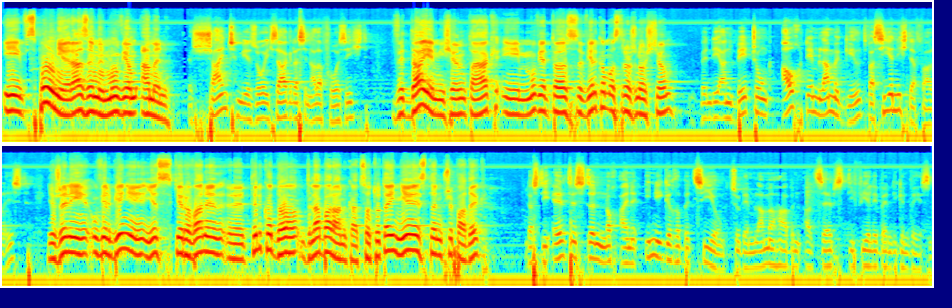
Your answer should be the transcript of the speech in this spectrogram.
i wspólnie razem mówią Amen. Es scheint mir so, ich sage das in aller Vorsicht, Wydaje mi się tak i mówię to z wielką ostrożnością, wenn die Anbetung auch dem Lamme gilt, was hier nicht der Fall ist, Jeżeli uwielbienie jest skierowane e, tylko do, dla baranka, co tutaj nie jest ten przypadek, dass die Ältesten noch eine innigere Beziehung zu dem Lamme haben als selbst die vier lebendigen Wesen.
